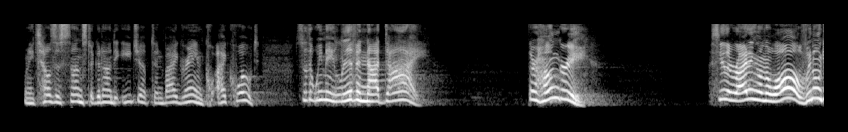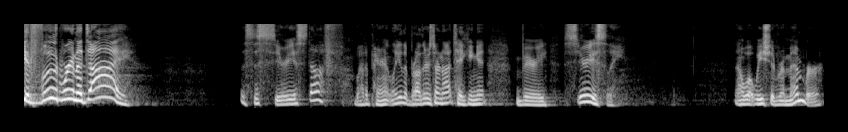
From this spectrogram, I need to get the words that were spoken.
when he tells his sons to go down to Egypt and buy grain. I quote, so that we may live and not die. They're hungry. See the writing on the wall. If we don't get food, we're going to die. This is serious stuff, but apparently the brothers are not taking it very seriously. Now, what we should remember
